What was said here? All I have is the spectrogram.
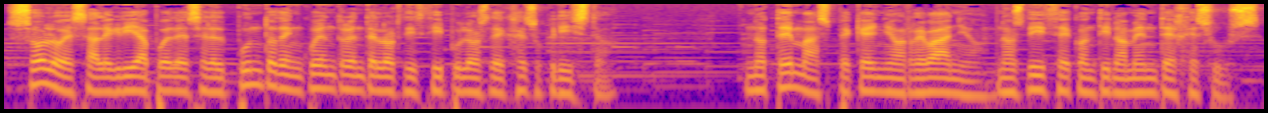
Solo esa alegría puede ser el punto de encuentro entre los discípulos de Jesucristo. No temas, pequeño rebaño, nos dice continuamente Jesús.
